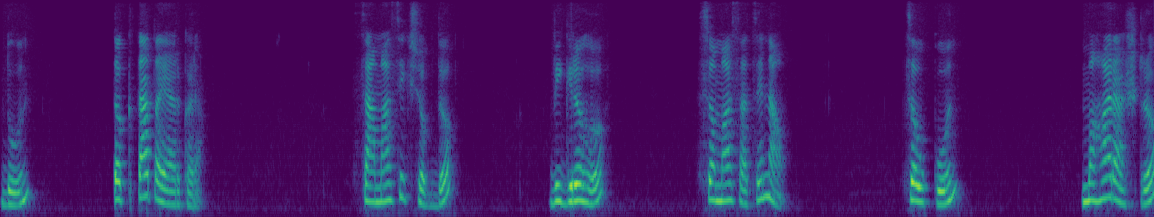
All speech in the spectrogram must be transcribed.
दोन तक्ता तयार करा. सामासिक शब्द विग्रह समासाचे नाव. चौकोन महाराष्ट्र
